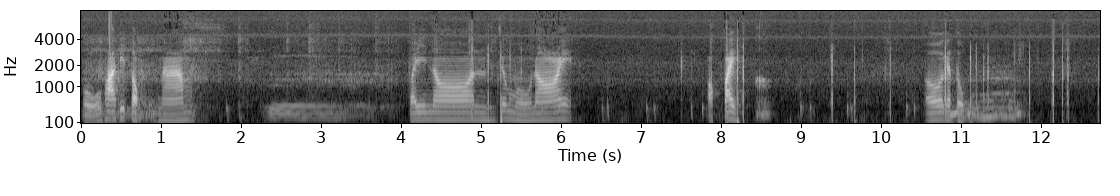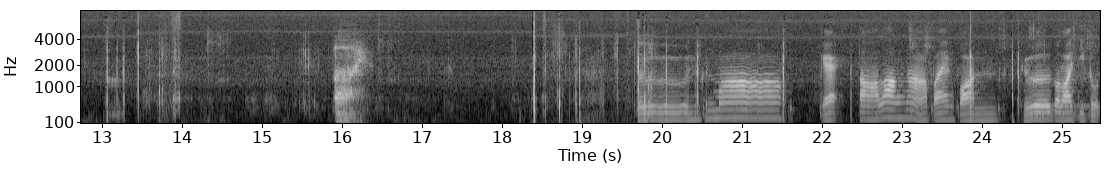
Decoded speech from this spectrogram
โอ้พาที่ตกน้ำ ไปนอนเจ้าหมูน้อย ออกไป โอ้กระตุก เอ้ยตื่นขึ้นมา แกะตาล่างหน้าแปรงฟัน เธอก็ลอยตีตุด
